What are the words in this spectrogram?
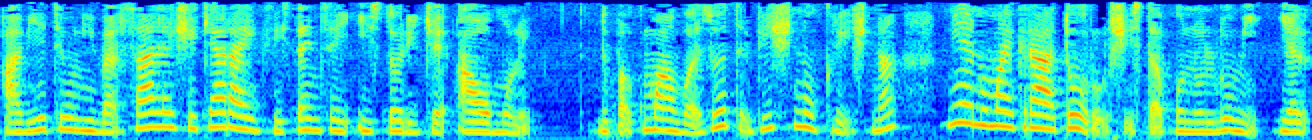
a vieții universale și chiar a existenței istorice a omului. După cum am văzut, Vishnu Krishna nu e numai creatorul și stăpânul lumii, el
